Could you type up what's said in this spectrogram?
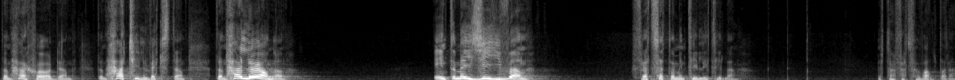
den här skörden, den här tillväxten, den här lönen är inte mig given för att sätta min tillit till den utan för att förvalta den.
